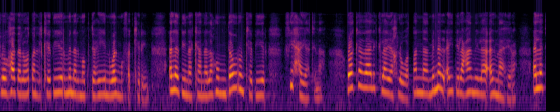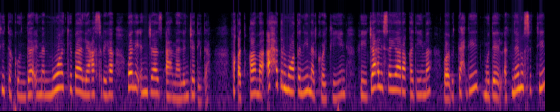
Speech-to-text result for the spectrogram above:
يخلو هذا الوطن الكبير من المبدعين والمفكرين الذين كان لهم دور كبير في حياتنا. وكذلك لا يخلو وطننا من الأيدي العاملة الماهرة التي تكون دائما مواكبة لعصرها ولإنجاز أعمال جديدة. فقد قام أحد المواطنين الكويتيين في جعل سيارة قديمة وبالتحديد موديل 62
